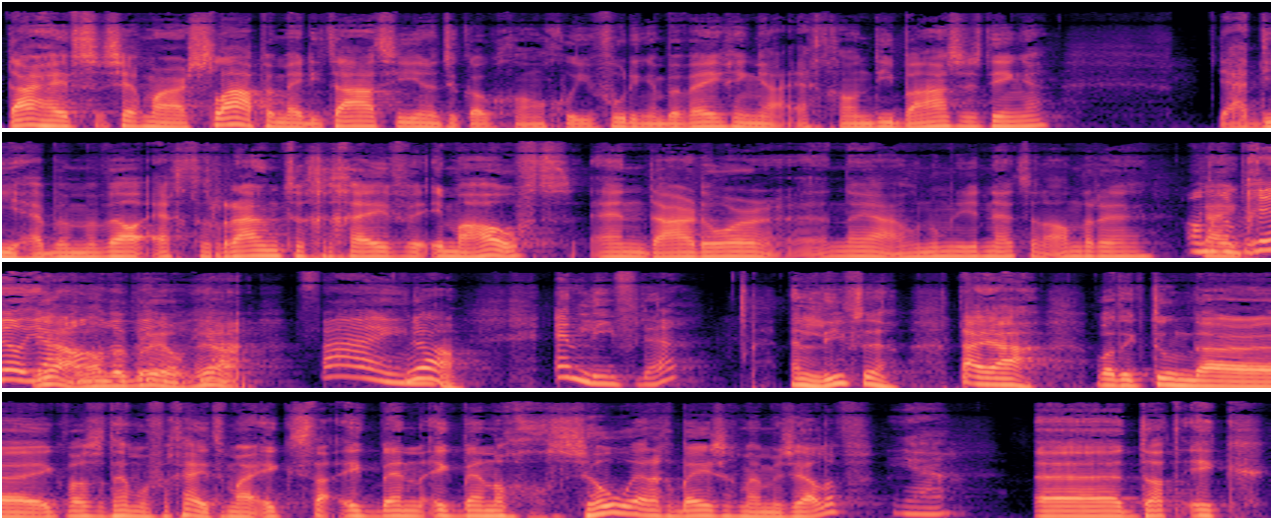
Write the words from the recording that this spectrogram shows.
daar heeft zeg maar slapen, meditatie en natuurlijk ook gewoon goede voeding en beweging. Ja, echt gewoon die basisdingen. Ja, die hebben me wel echt ruimte gegeven in mijn hoofd. En daardoor, eh, nou ja, hoe noemde je het net? Een andere... Andere kijk- bril, ja. een andere bril, ja. Fijn. Ja. En liefde. En liefde. Nou ja, wat ik toen daar... eh, Ik was het helemaal vergeten. Maar ik, sta, ik, ben, ik ben nog zo erg bezig met mezelf... Ja. eh, dat ik...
